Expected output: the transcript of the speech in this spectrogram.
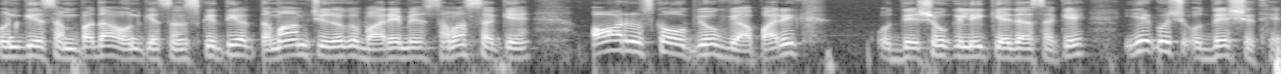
उनकी संपदा, उनकी संस्कृति और तमाम चीज़ों के बारे में समझ सकें और उसका उपयोग व्यापारिक उद्देश्यों के लिए किया जा सके। ये कुछ उद्देश्य थे।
